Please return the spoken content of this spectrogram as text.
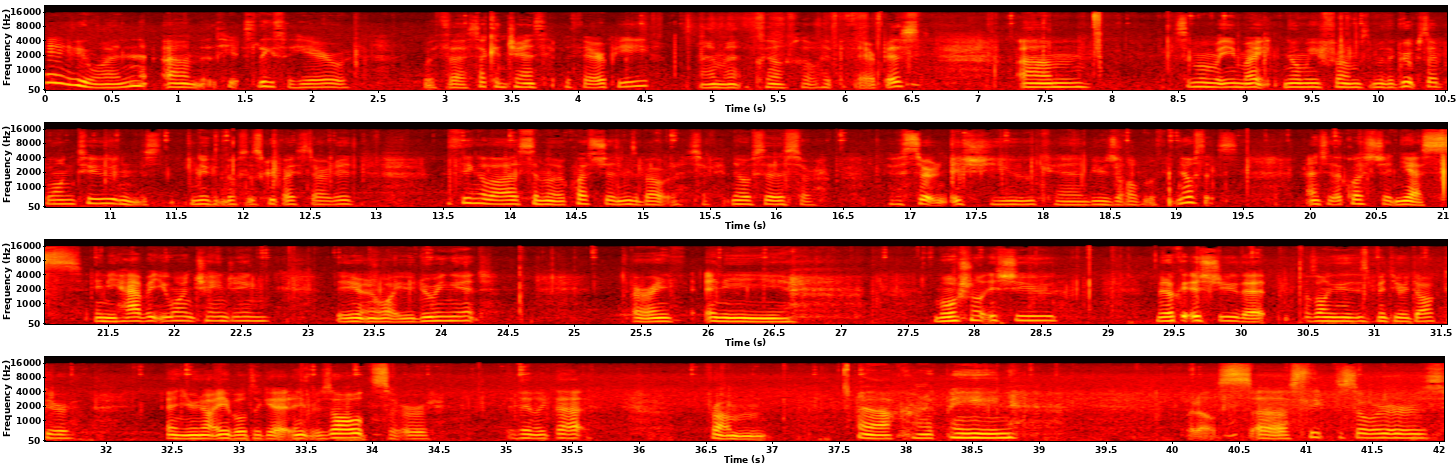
Hey everyone, um, it's Lisa here with uh, Second Chance Hypnotherapy. I'm a clinical hypnotherapist. Um, some of you might know me from some of the groups I belong to and this new hypnosis group I started. I'm seeing a lot of similar questions about hypnosis or if a certain issue can be resolved with hypnosis. Answer the question, yes. Any habit you want changing, that you don't know why you're doing it, or any, any emotional issue medical issue that as long as you've been to your doctor and you're not able to get any results or anything like that from uh, chronic pain, what else? Uh, sleep disorders,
